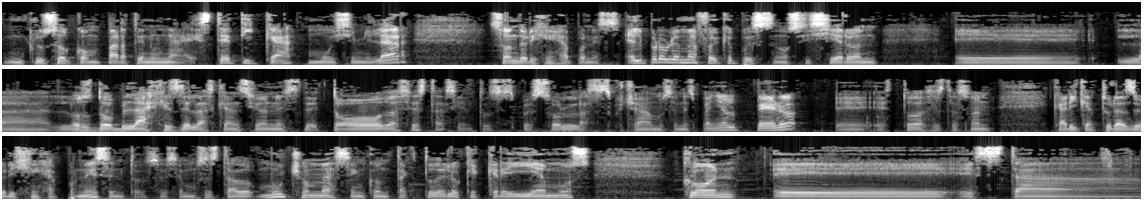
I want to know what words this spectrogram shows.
incluso comparten una estética muy similar son de origen japonés. El problema fue que pues nos hicieron eh, la, los doblajes de las canciones de todas estas y entonces pues solo las escuchábamos en español, pero eh, todas estas son caricaturas de origen japonés, entonces hemos estado mucho más en contacto de lo que creíamos con eh, esta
